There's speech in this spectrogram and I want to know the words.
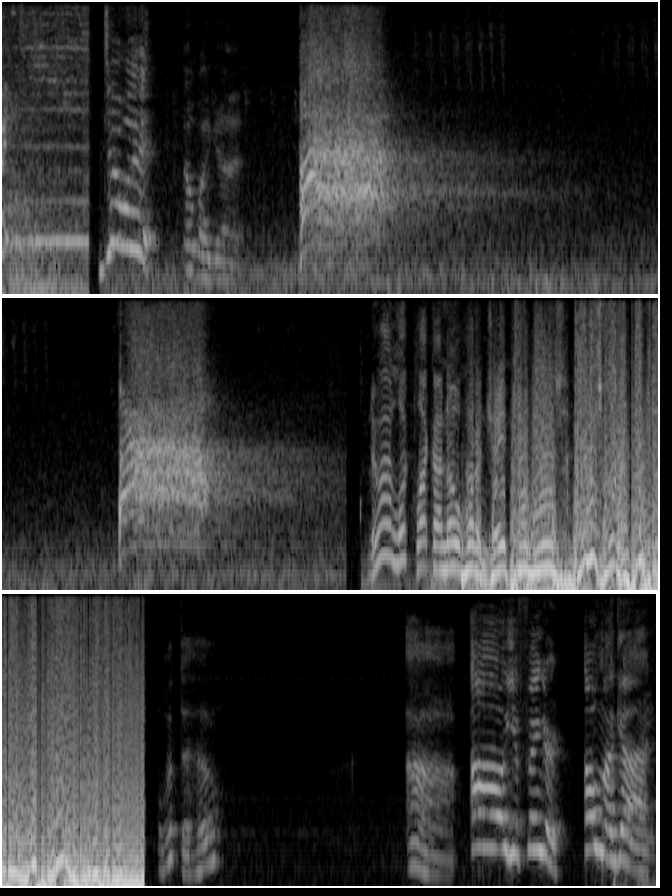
It! Do it! Oh my god. Do I look like I know what a JPEG is? I just want a picture What the hell? Ah. Oh, your finger! Oh my god!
